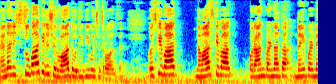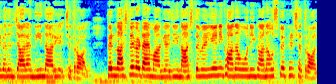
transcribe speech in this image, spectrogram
है ना जी? सुबह की जो शुरुआत होती थी वो छित्रौल से। उसके बाद, नमाज़ के बाद कुरान पढ़ना था, नहीं पढ़ने का दिल चाह रहा है, नींद आ रही है, छित्रौल। फिर नाश्ते का टाइम आ गया जी, नाश्ते में ये नहीं खाना, वो नहीं खाना, उस पर फिर छतरौल।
